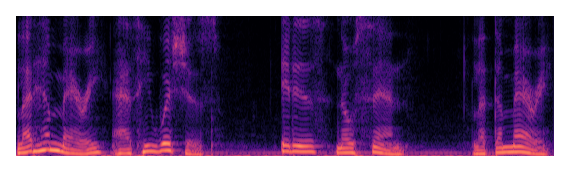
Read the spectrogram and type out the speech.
let him marry as he wishes it is no sin. Let them marry.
